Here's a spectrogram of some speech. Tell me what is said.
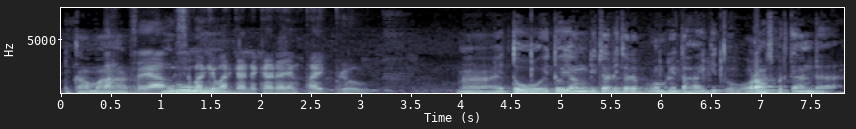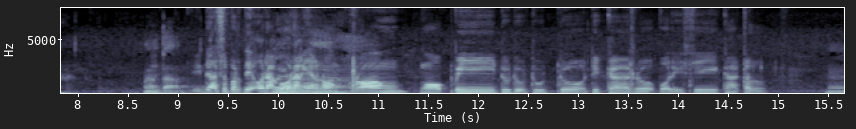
di kamar. Saya ngurung. sebagai warga negara yang baik, Bro. Nah itu itu yang dicari-cari pemerintah kayak gitu. Orang seperti anda. Mantap. Tidak seperti orang-orang Oh, ya. yang nongkrong, ngopi, duduk-duduk, digaruk polisi, gatel. Nah,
